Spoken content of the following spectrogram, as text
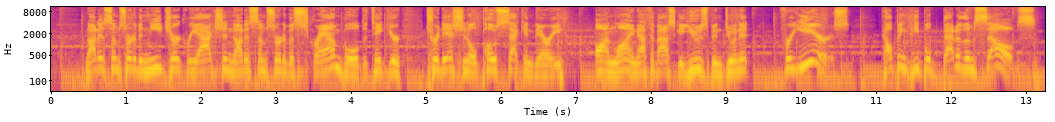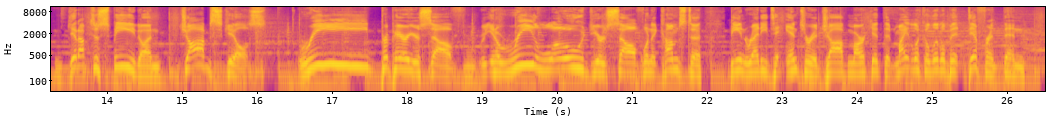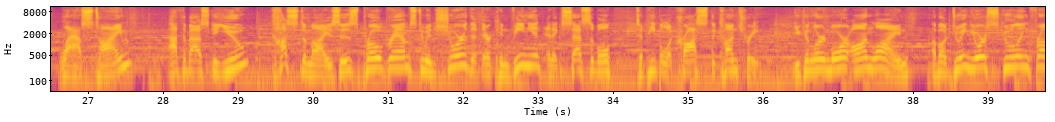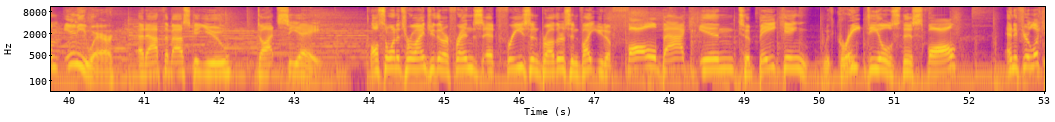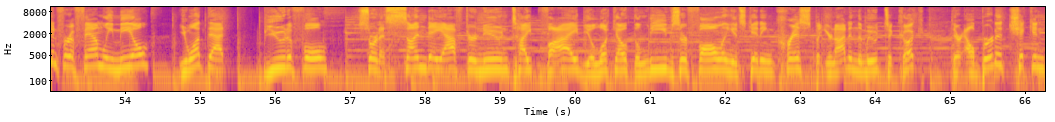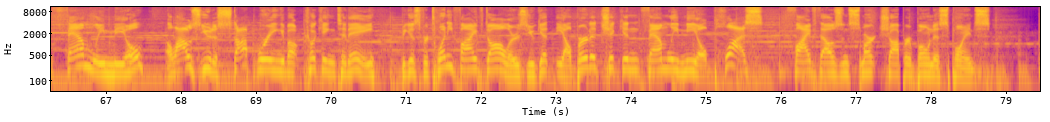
Not as some sort of a knee jerk reaction, not as some sort of a scramble to take your traditional post secondary online. Athabasca U's been doing it for years, helping people better themselves, get up to speed on job skills, re prepare yourself, you know, reload yourself when it comes to being ready to enter a job market that might look a little bit different than last time. Athabasca U customizes programs to ensure that they're convenient and accessible to people across the country. You can learn more online about doing your schooling from anywhere at athabascau.ca. Also, wanted to remind you that our friends at Freson Brothers invite you to fall back into baking with great deals this fall. And if you're looking for a family meal, you want that beautiful sort of Sunday afternoon type vibe. You look out, the leaves are falling, it's getting crisp, but you're not in the mood to cook. Their Alberta Chicken Family Meal allows you to stop worrying about cooking today because for $25, you get the Alberta Chicken Family Meal plus 5,000 Smart Shopper bonus points.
